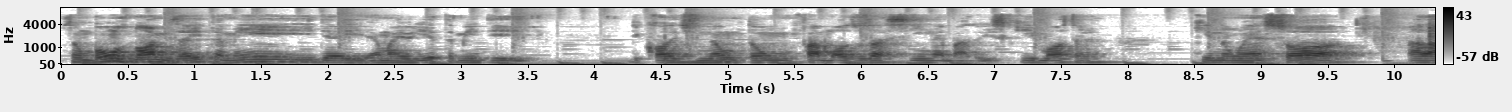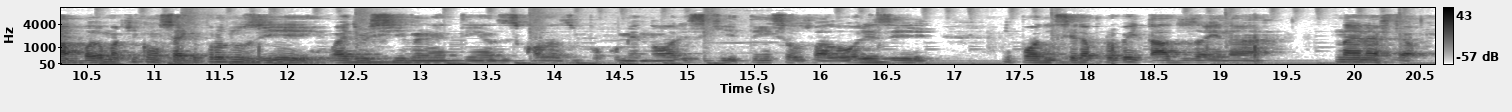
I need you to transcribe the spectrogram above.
são bons nomes aí também, e a maioria também de, de colleges não tão famosos assim, né, Bado? Isso que mostra que não é só Alabama que consegue produzir wide receiver, né? Tem as escolas um pouco menores que têm seus valores e, e podem ser aproveitados aí na, na NFL.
